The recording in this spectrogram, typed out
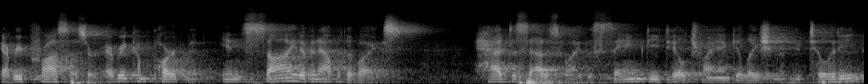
every processor, every compartment inside of an Apple device had to satisfy the same detailed triangulation of utility,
